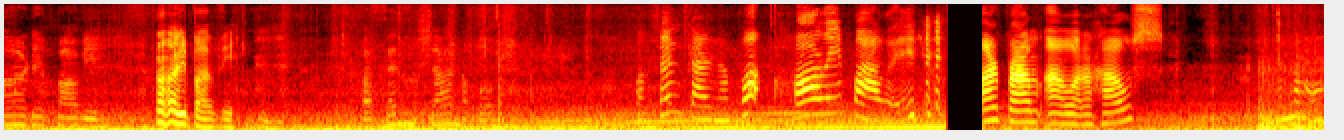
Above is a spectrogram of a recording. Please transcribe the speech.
Ade pavi. Ay, Pavi. Pasen siya napo. Pasen ka na po. Holy Pari. Far from our house. ano?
